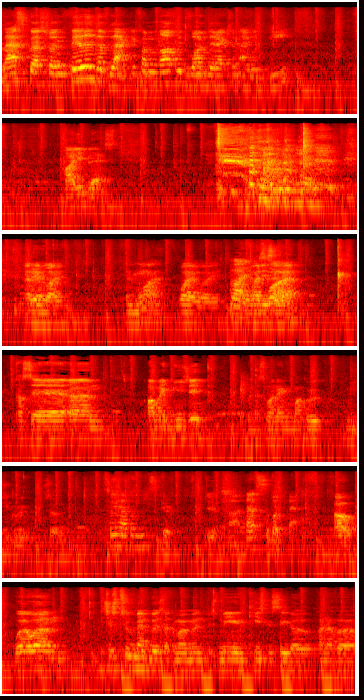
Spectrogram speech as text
Last question. Fill in the blank. If I'm not with Juan Direction, I would be. Highly blessed. And then why? And why? Why? Why? Why? Why do you say Why? that? Because uh, um, I make music. and That's my name, my group, music group. So So you have a music group. yeah. Uh, tell us about that. Oh well, um, it's just two members at the moment. Just me and Keys Casino, another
